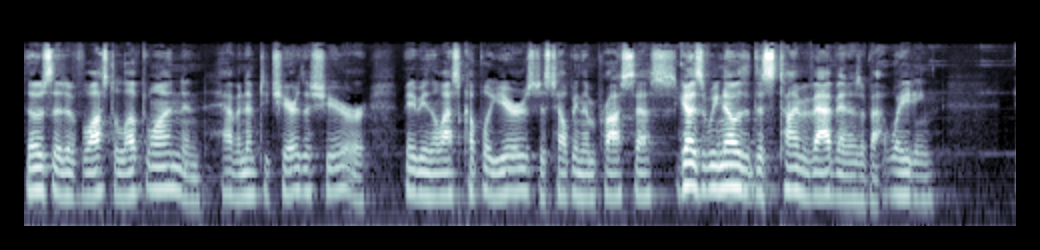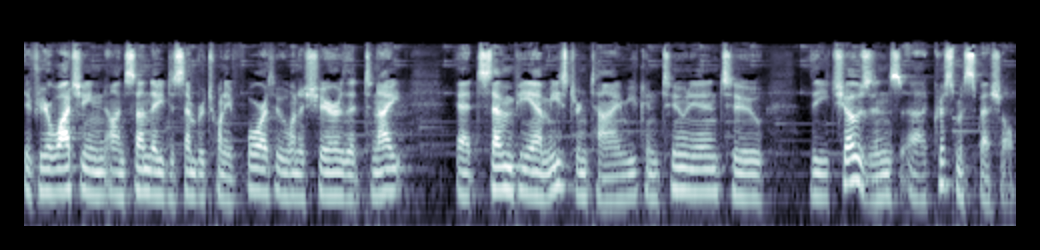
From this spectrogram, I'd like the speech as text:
those that have lost a loved one and have an empty chair this year, or maybe in the last couple of years, just helping them process. Because we know that this time of Advent is about waiting. If you're watching on Sunday, December 24th, we want to share that tonight at 7 p.m. Eastern Time, you can tune in to the Chosen's uh, Christmas special.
